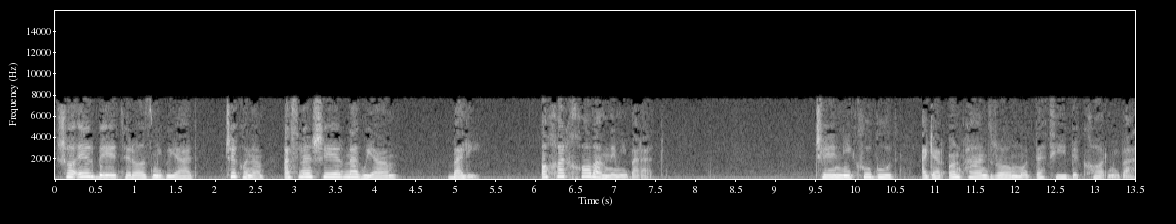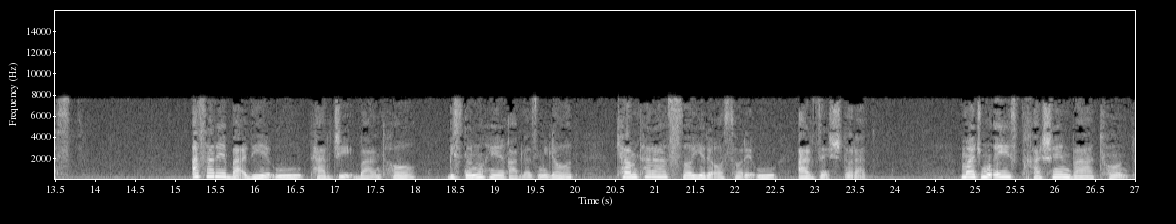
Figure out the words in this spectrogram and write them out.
شاعر به اعتراض می‌گوید چه کنم؟ اصلا شعر نگویم؟ بلی آخر خوابم نمی‌برد. چه نیکو بود اگر آن پند را مدتی به کار میبست. اثر بعدی او ترجیع بندها 29 قبل از میلاد کمتر از سایر آثار او ارزش دارد. مجموعه است خشن و تند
